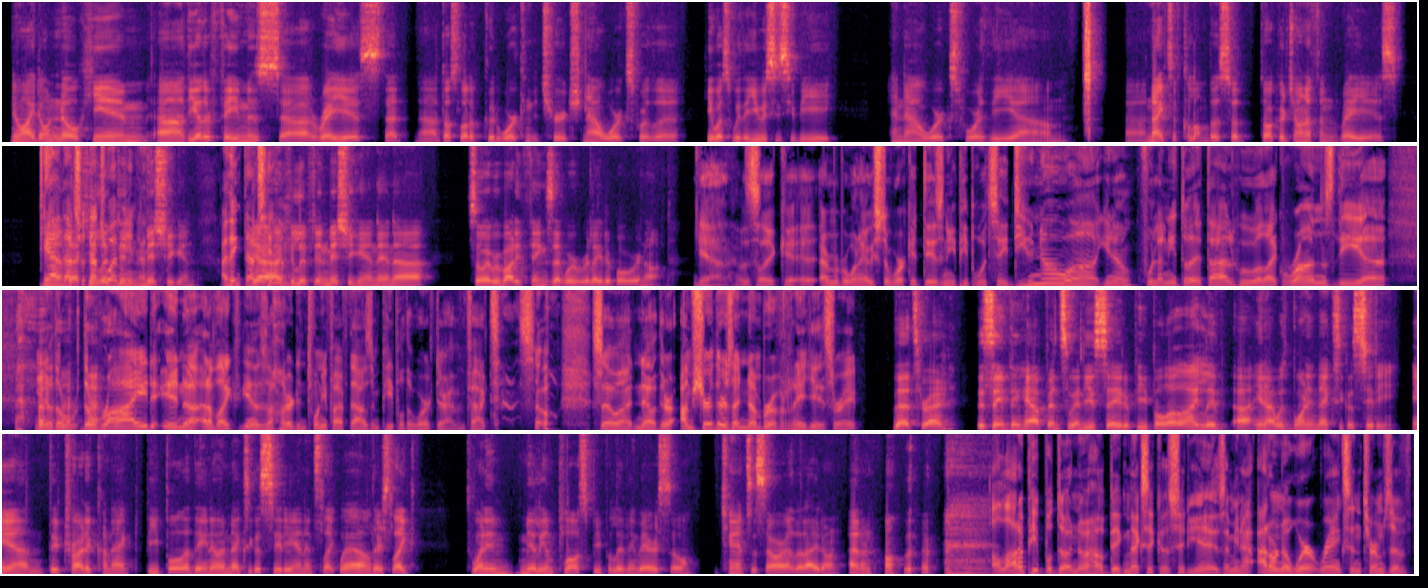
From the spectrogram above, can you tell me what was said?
No, I don't know him. Uh, the other famous uh, Reyes that uh, does a lot of good work in the church now works for the. He was with the USCCB, and now works for the um, uh, Knights of Columbus. So Dr. Jonathan Reyes yeah, and, that's, uh, that's what I mean. in Michigan. I think that's yeah, him. he lived in Michigan, and uh, so everybody thinks that we're related, but we're not. Yeah, it was like uh, I remember when I used to work at Disney. People would say, "Do you know, uh, you know, fulanito de tal who like runs the, uh, you know, the the ride in?" Uh, and I'm like, you know, there's 125,000 people that work there. In fact, so so uh, no, there. I'm sure there's a number of Reyes, right? That's right the same thing happens when you say to people, "Oh, I live, uh, you know, I was born in Mexico City," and they try to connect people that they know in Mexico City, and it's like, well, there's like 20 million plus people living there, so chances are that I don't, I don't know them. A lot of people don't know how big Mexico City is. I mean, I, I don't know where it ranks in terms of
